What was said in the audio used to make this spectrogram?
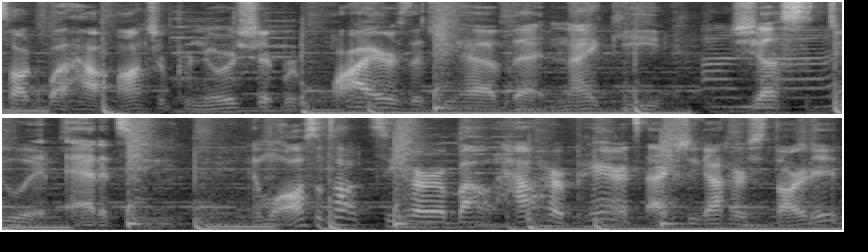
Talk about how entrepreneurship requires that you have that Nike just do it attitude. And we'll also talk to her about how her parents actually got her started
